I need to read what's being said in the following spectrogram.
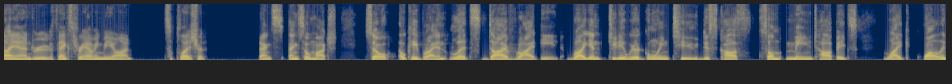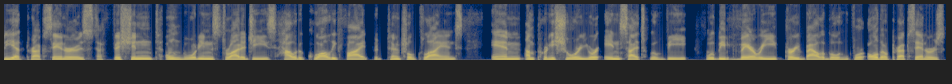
Hi, Andrew. Thanks for having me on. It's a pleasure. Thanks. Thanks so much. So, okay, Brian, let's dive right in. Brian, today we're going to discuss some main topics like quality at prep centers, efficient onboarding strategies, how to qualify potential clients, and I'm pretty sure your insights will be will be very very valuable for other prep centers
